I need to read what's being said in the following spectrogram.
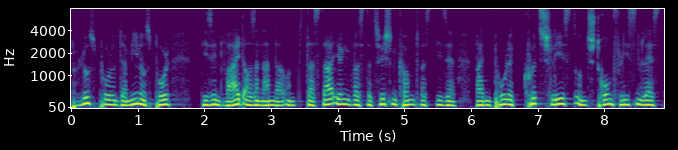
Pluspol und der Minuspol, die sind weit auseinander und dass da irgendwas dazwischen kommt, was diese beiden Pole kurz schließt und Strom fließen lässt,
